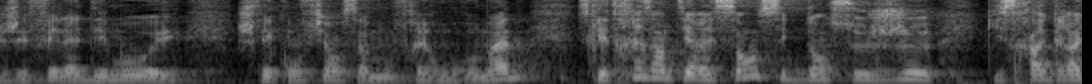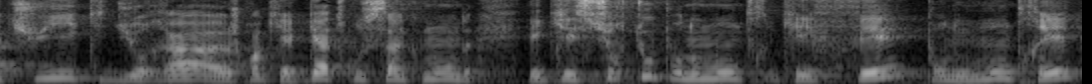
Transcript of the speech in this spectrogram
j'ai fait la démo et je fais confiance à mon frère Roman. Ce qui est très intéressant, c'est que dans ce jeu qui sera gratuit, qui durera, euh, je crois qu'il y a 4 ou 5 mondes, et qui est surtout pour nous montrer, qui est fait pour nous montrer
